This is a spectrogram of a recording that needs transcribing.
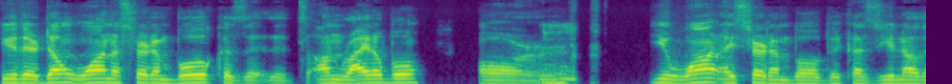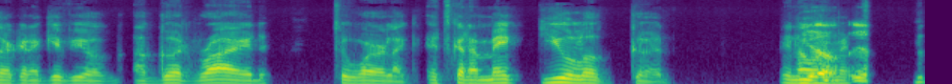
either don't want a certain bull because it's unrideable, or Mhm. You want a certain bull because you know they're gonna give you a, a good ride to where like it's gonna make you look good. You know yeah, what I mean? yeah.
